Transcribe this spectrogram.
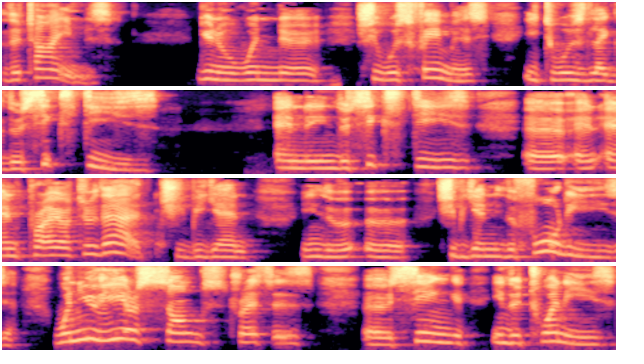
the times. You know, when uh, she was famous, it was like the 60s. And in the 60s, uh, and, and prior to that, she began in the uh, she began in the 40s. When you hear songstresses uh, sing in the 20s,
